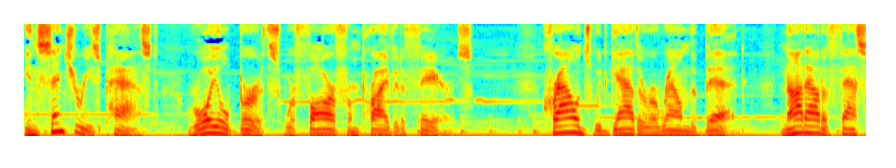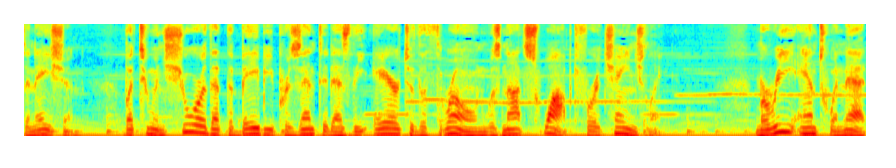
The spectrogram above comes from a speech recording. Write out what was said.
In centuries past, royal births were far from private affairs. Crowds would gather around the bed, not out of fascination, but to ensure that the baby presented as the heir to the throne was not swapped for a changeling. Marie Antoinette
